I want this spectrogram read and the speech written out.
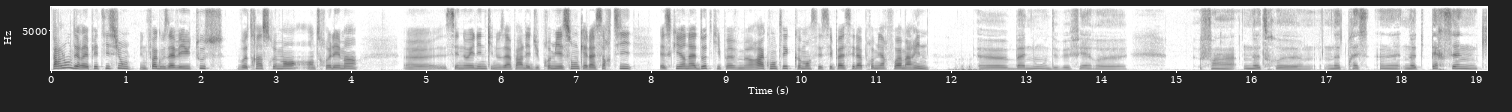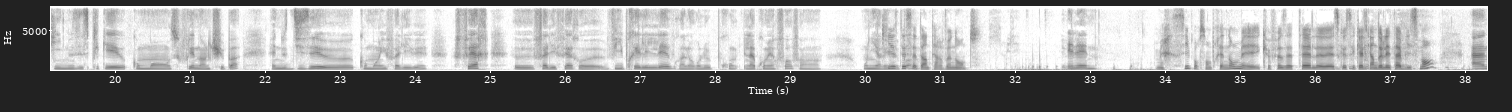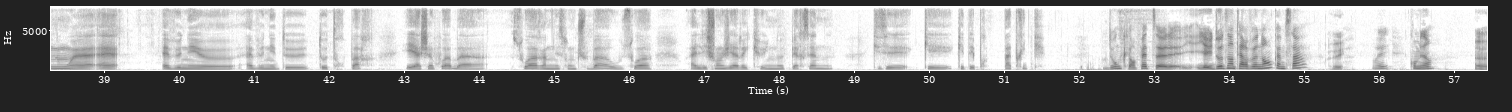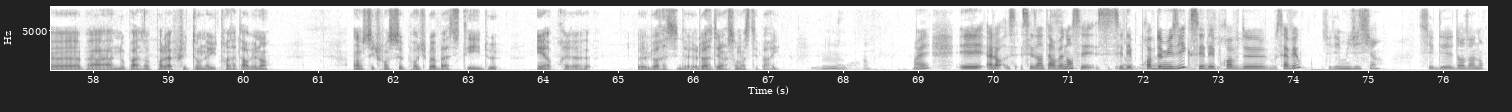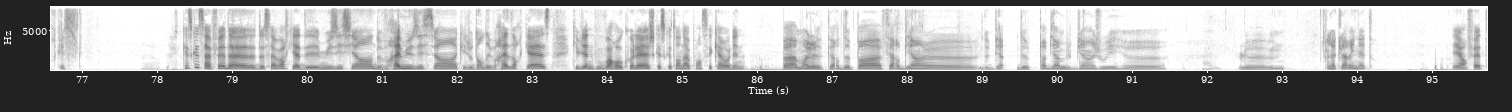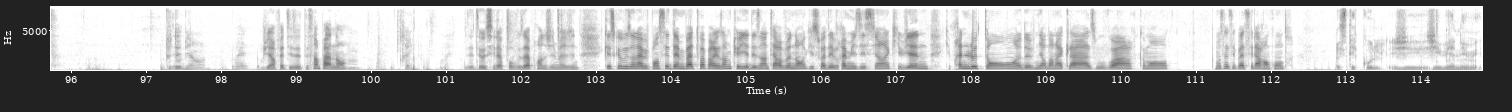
Parlons des répétitions. Une fois que vous avez eu tous votre instrument entre les mains, c'est Noéline qui nous a parlé du premier son qu'elle a sorti. Est-ce qu'il y en a d'autres qui peuvent me raconter comment ça s'est passé la première fois, Marine? Bah, nous, on devait faire. Enfin, notre, euh, notre, presse- euh, notre personne qui nous expliquait comment souffler dans le tuba, elle nous disait euh, comment il fallait faire. Fallait faire vibrer les lèvres. Alors, le la première fois, enfin, on Qui arrivait était pas. cette intervenante? Hélène. Merci pour son prénom, mais que faisait-elle? Est-ce que c'est quelqu'un de l'établissement? Ah non, elle, elle venait, elle venait de d'autre part. Et à chaque fois, bah, soit ramenait son tuba ou soit elle échangeait avec une autre personne qui, s'est- qui, qui était Patrick. Donc, en fait, euh, il y a eu d'autres intervenants comme ça? Oui. Oui. Combien? Euh, bah, nous, par exemple, pour la flûte, on a eu trois intervenants. Ensuite, je pense que pour du bas, bah, c'était deux. Et après, euh, euh, le, reste de, le reste de l'instrument, c'était pareil. Hmm. Ouais. Et alors, ces intervenants, c'est des profs de musique C'est des profs de. Vous savez où? C'est des musiciens. C'est dans un orchestre. Qu'est-ce que ça fait de, de savoir qu'il y a des musiciens, de vrais musiciens, qui jouent dans des vrais orchestres, qui viennent vous voir au collège? Qu'est-ce que tu en as pensé, Caroline? Bah moi j'avais peur de pas faire bien, euh, de bien, de pas bien bien jouer euh, le la clarinette. Et en fait? Plutôt bien. Puis en fait, ils étaient sympas, non Mm. Très. Ils étaient aussi là pour vous apprendre, j'imagine. Qu'est-ce que vous en avez pensé, Demba, toi, par exemple, qu'il y ait des intervenants qui soient des vrais musiciens, qui viennent, qui prennent le temps euh, de venir dans la classe, vous voir? Comment, comment ça s'est passé la rencontre? C'était cool, j'ai bien aimé.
